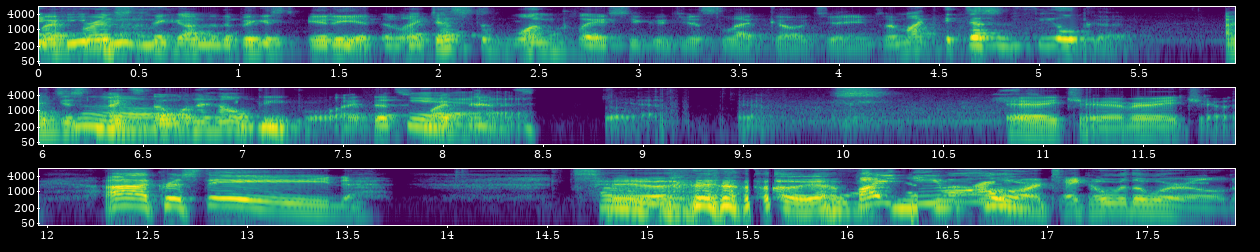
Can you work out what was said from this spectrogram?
My friends think I'm the biggest idiot. They're like, "That's the one place you could just let go, James." I'm like, "It doesn't feel good. I just I, No. want to help people. I, that's my Yeah. past." So, yeah. very true. Very true. Ah, Kristine. Oh. To fight no, evil I- or take over the world?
